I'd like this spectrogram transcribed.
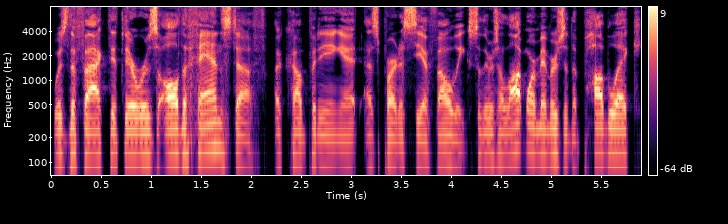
was the fact that there was all the fan stuff accompanying it as part of CFL week. So there was a lot more members of the public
